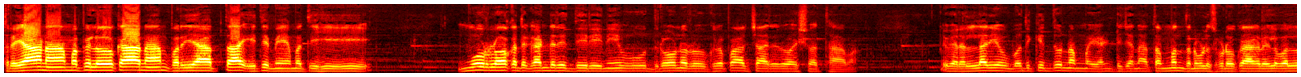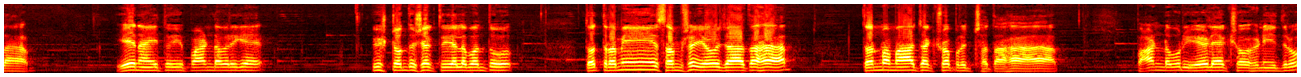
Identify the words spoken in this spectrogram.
ತ್ರಯಾಣಮಪಿ ಲೋಕಾನಾಂ ಪರ್ಯಾಪ್ತ ಇತಿ ಮೇಮತಿ ಮೂರು ಲೋಕದ ಗಂಡರಿದ್ದೀರಿ ನೀವು, ದ್ರೋಣರು, ಕೃಪಾಚಾರ್ಯರು, ಅಶ್ವತ್ಥಾಮ. ಇವರೆಲ್ಲ ನೀವು ಬದುಕಿದ್ದು ನಮ್ಮ ಎಂಟು ಜನ ತಮ್ಮಂತನ ಉಳಿಸ್ಕೊಡೋಕ್ಕಾಗಲಿಲ್ವಲ್ಲ? ಏನಾಯಿತು ಈ ಪಾಂಡವರಿಗೆ? ಇಷ್ಟೊಂದು ಶಕ್ತಿ ಎಲ್ಲ ಬಂತು. ತತ್ರ ಮೇ ಸಂಶಯೋ ಜಾತಃ ತನ್ಮಮಾಚಕ್ಷ ಪೃಚ್ಛತಃ ಪಾಂಡವರು ಏಳೇ ಕ್ಷೋಹಿಣಿ ಇದ್ದರು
